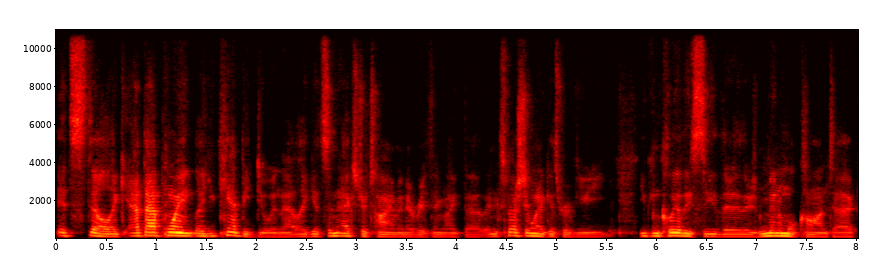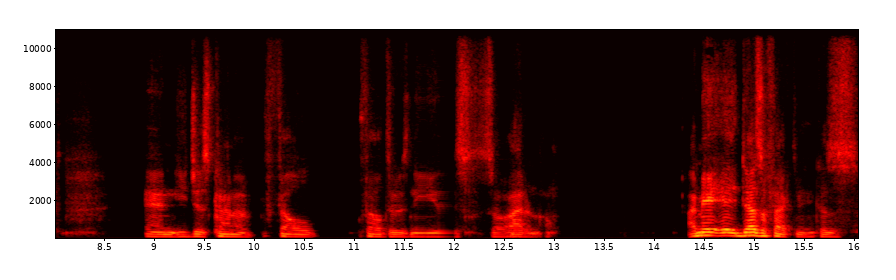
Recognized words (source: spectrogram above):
it's still like at that point, like you can't be doing that. Like it's an extra time and everything like that. And especially when it gets reviewed, you, you can clearly see there there's minimal contact and he just kind of fell fell to his knees. So I don't know. I mean it does affect me because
